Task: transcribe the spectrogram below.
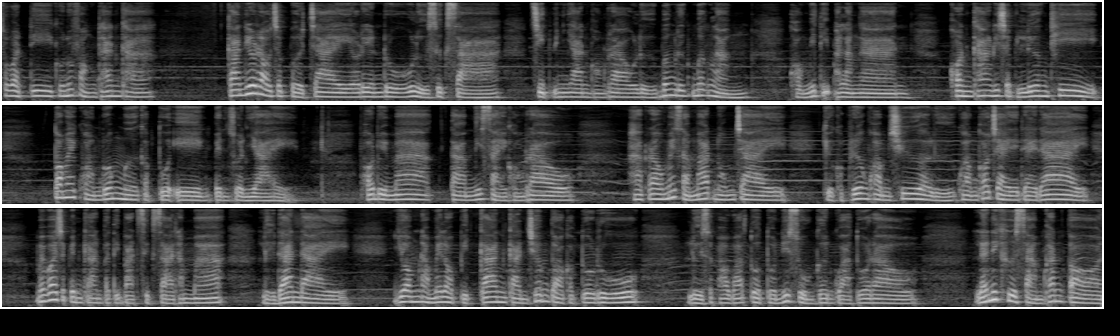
สวัสดีคุณผู้ฟังท่านคะ การที่เราจะเปิดใจเรียนรู้หรือศึกษา จิตวิญญาณของเราหรือเบื้องลึกเบื้องหลัง ของมิติพลังงาน ค่อนข้างที่จะเป็นเรื่องที่ต้องให้ความร่วมมือกับตัวเองเป็นส่วนใหญ่ เพราะโดยมากตามนิสัยของเรา หากเราไม่สามารถโน้มใจเกี่ยวกับเรื่องความเชื่อหรือความเข้าใจใด ๆ ได้ ไม่ว่าจะเป็นการปฏิบัติศึกษาธรรมะหรือด้านใด ย่อมทำให้เราปิดกั้นการเชื่อมต่อกับตัวรู้ หรือสภาวะตัวตนที่สูงเกินกว่าตัวเรา และนี่คือ 3 ขั้นตอน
